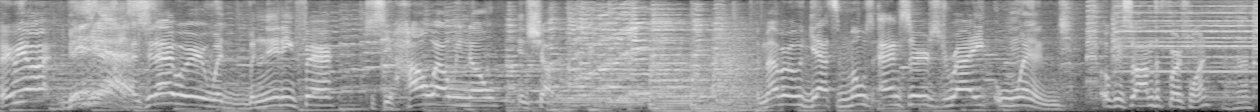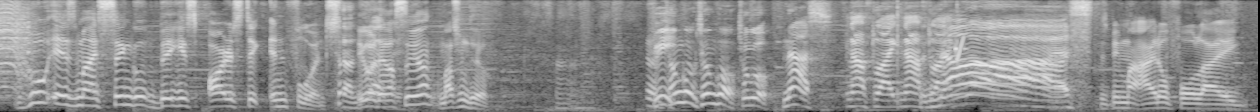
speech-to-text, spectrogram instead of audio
Here we are, BTS. and today we're with Vanity Fair to see how well we know each other. The member who gets most answers right wins. Okay, so I'm the first one. Who is my single biggest artistic influence? 일단 이걸 내가 써야 쓰면 맞추면 돼요. 전곡 전곡 정국. 나스 Nas like, Nas like. 나이스. He's been my idol for like a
